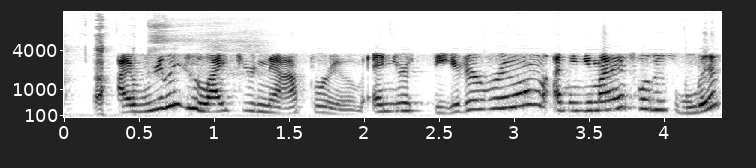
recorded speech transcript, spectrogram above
I really like your nap room and your theater room. I mean, you might as well just live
